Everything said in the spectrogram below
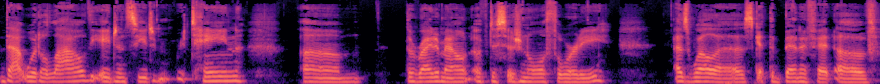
that would allow the agency to retain um, the right amount of decisional authority, as well as get the benefit of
